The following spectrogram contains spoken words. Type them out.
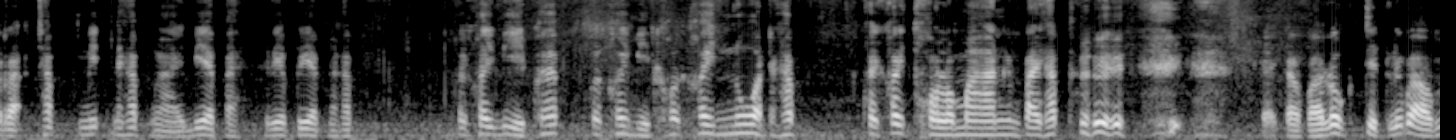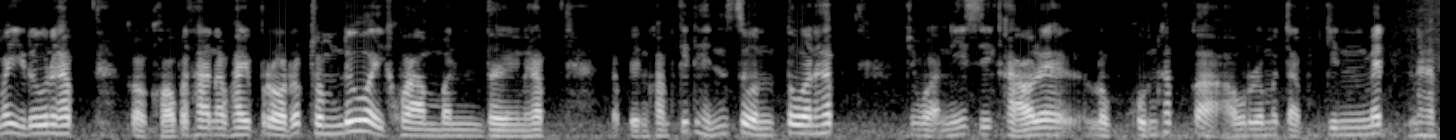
กระชับมิดนะครับหงายเบี้ยไปเรียบๆนะครับ ค่อยๆบีบครับ ค่อยๆบีบค่อยๆนวดนะครับ ค่อยๆทรมานกันไปครับไก่ก้าวฟ้าโรคจิตหรือเปล่าไม่รู้นะครับ ก็ขอประทานอภัยโปรดรับชมด้วยความบันเทิงนะครับก็เป็นความคิดเห็นส่วนตัวนะครับ จังหวะนี้สีขาวเลยหลบขุนครับก็เอาเรือมาจับกินเม็ดนะครับ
